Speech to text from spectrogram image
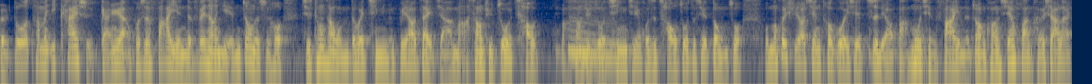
耳朵他们一开始感染或是发炎的非常严重的时候，其实通常我们都会请你们不要在家马上去做操。马上去做清洁或是操作这些动作，嗯、我们会需要先透过一些治疗，把目前发炎的状况先缓和下来，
